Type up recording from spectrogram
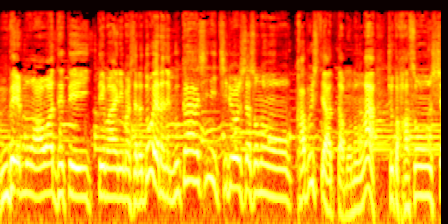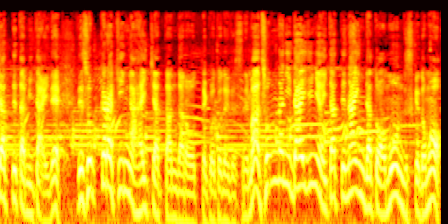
で、もう慌てて行ってまいりましたら、どうやらね、昔に治療したその、被してあったものが、ちょっと破損しちゃってたみたいで、で、そっから菌が入っちゃったんだろうってことでですね、まあそんなに大事には至ってないんだとは思うんですけども、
